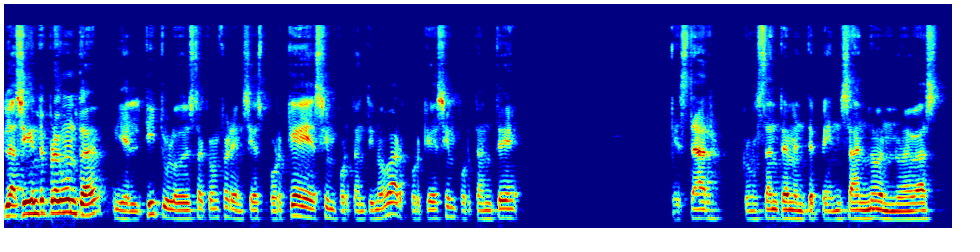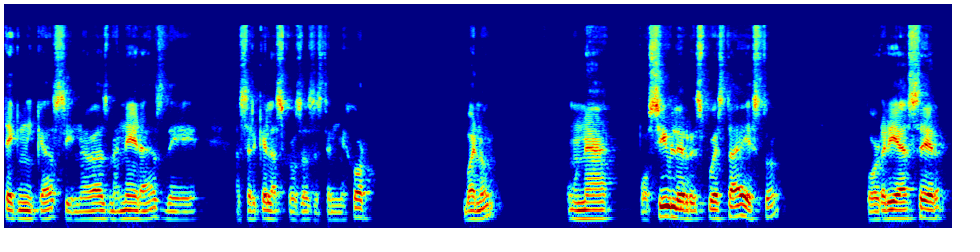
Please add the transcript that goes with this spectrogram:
La siguiente pregunta y el título de esta conferencia es ¿por qué es importante innovar? ¿Por qué es importante estar constantemente pensando en nuevas técnicas y nuevas maneras de hacer que las cosas estén mejor? Bueno, una posible respuesta a esto podría ser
